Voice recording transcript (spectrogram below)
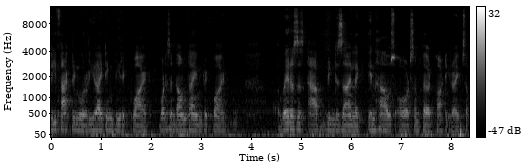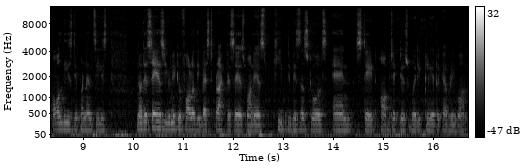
refactoring or rewriting be required? What is the downtime required where is this app being designed like in-house or some third party right? So all these dependencies now this says you need to follow the best practices. One is keep the business goals and state objectives very clear to everyone.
